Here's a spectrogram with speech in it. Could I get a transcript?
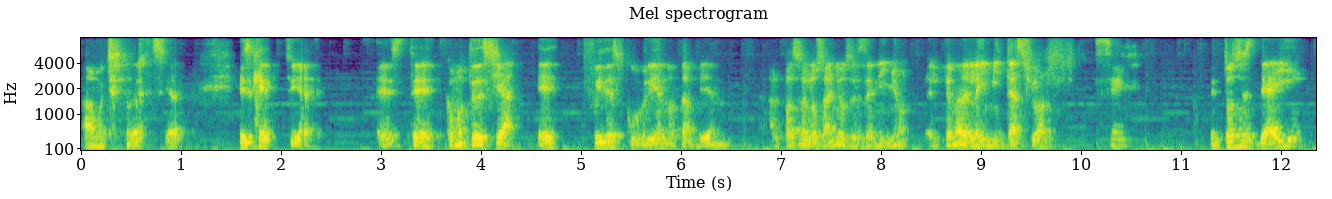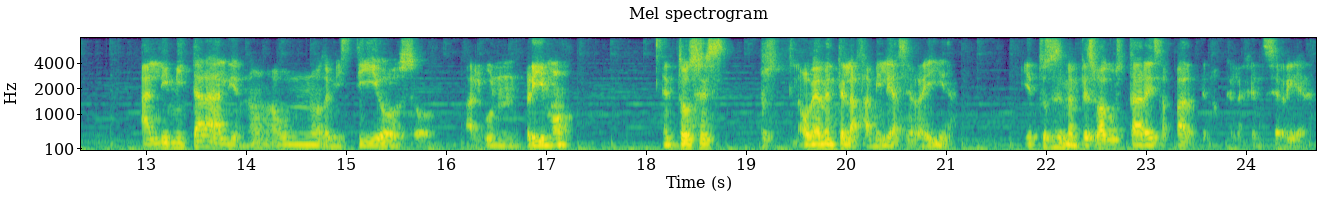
Ah, muchas gracias. Es que, fíjate, este, como te decía, eh, fui descubriendo también al paso de los años desde niño el tema de la imitación. Sí. Entonces, de ahí, al limitar a alguien, ¿no? A uno de mis tíos o algún primo, entonces, pues obviamente la familia se reía. Y entonces me empezó a gustar esa parte, ¿no? Que la gente se riera.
